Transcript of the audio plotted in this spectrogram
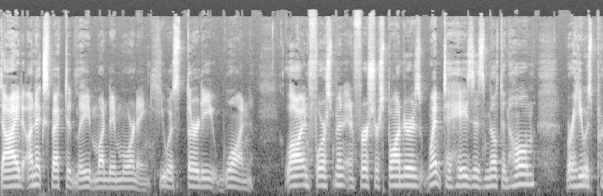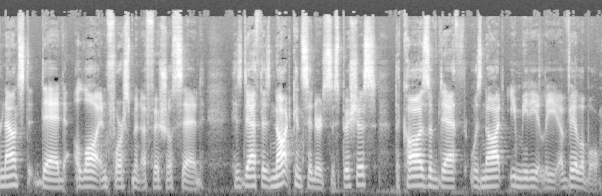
died unexpectedly Monday morning. He was 31. Law enforcement and first responders went to Hayes's Milton home, where he was pronounced dead, a law enforcement official said. His death is not considered suspicious. The cause of death was not immediately available.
